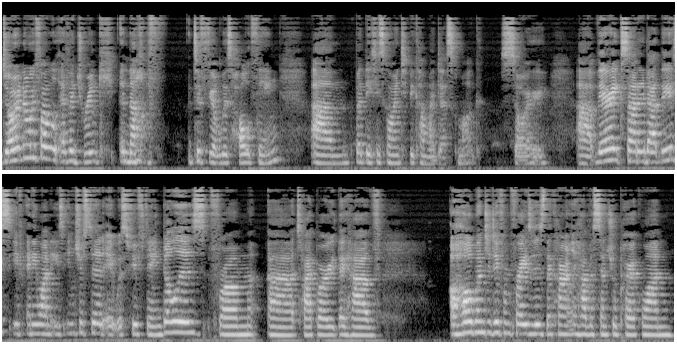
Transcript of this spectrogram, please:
don't know if I will ever drink enough to fill this whole thing, um, but this is going to become my desk mug. So, uh, very excited about this. If anyone is interested, it was $15 from uh, Typo. They have a whole bunch of different phrases. They currently have a Central Perk one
